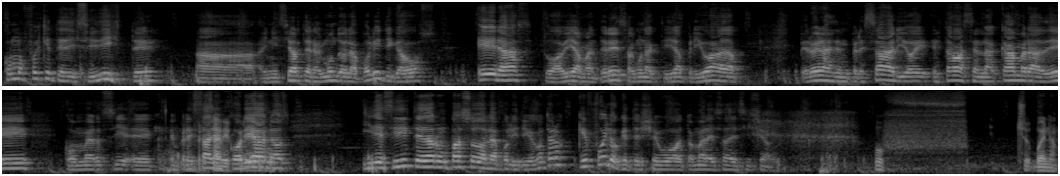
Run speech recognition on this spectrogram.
¿cómo fue que te decidiste a, iniciarte en el mundo de la política. Vos eras, todavía mantenés alguna actividad privada, pero eras de empresario, estabas en la Cámara de eh, Empresarios, coreanos, y decidiste dar un paso a la política. Contanos qué fue lo que te llevó a tomar esa decisión. bueno,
